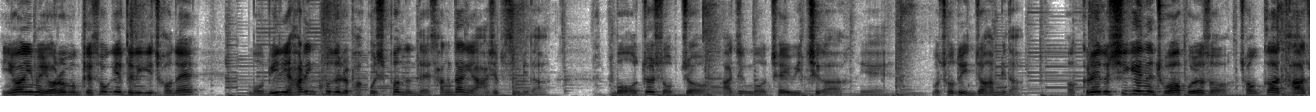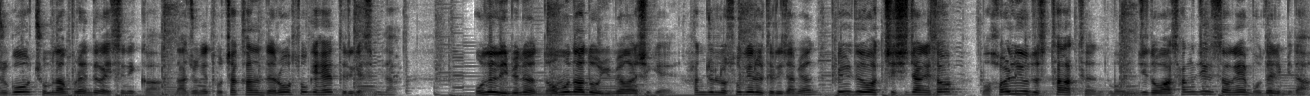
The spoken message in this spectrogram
이왕이면 여러분께 소개드리기 전에 뭐 미리 할인 코드를 받고 싶었는데 상당히 아쉽습니다. 뭐 어쩔 수 없죠. 아직 뭐 제 위치가 예. 뭐 저도 인정합니다. 어, 그래도 시계는 좋아 보여서 정가 다 주고 주문한 브랜드가 있으니까 나중에 도착하는 대로 소개해 드리겠습니다. 오늘 리뷰는 너무나도 유명한 시계 한 줄로 소개를 드리자면 field watch 시장에서 뭐 헐리우드 스타 같은 뭐 인지도와 상징성의 모델입니다.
